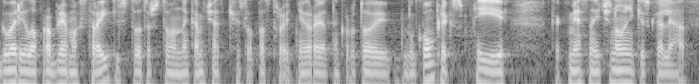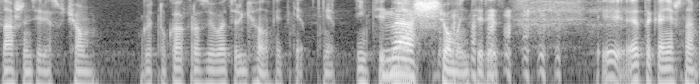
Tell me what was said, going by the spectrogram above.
говорил о проблемах строительства, то, что он на Камчатке хотел построить невероятно крутой комплекс, и как местные чиновники сказали, а наш интерес в чем? Говорит, ну как развивать регион? Говорит, нет, нет, интерес. Наш. В чем интерес? И это, конечно,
